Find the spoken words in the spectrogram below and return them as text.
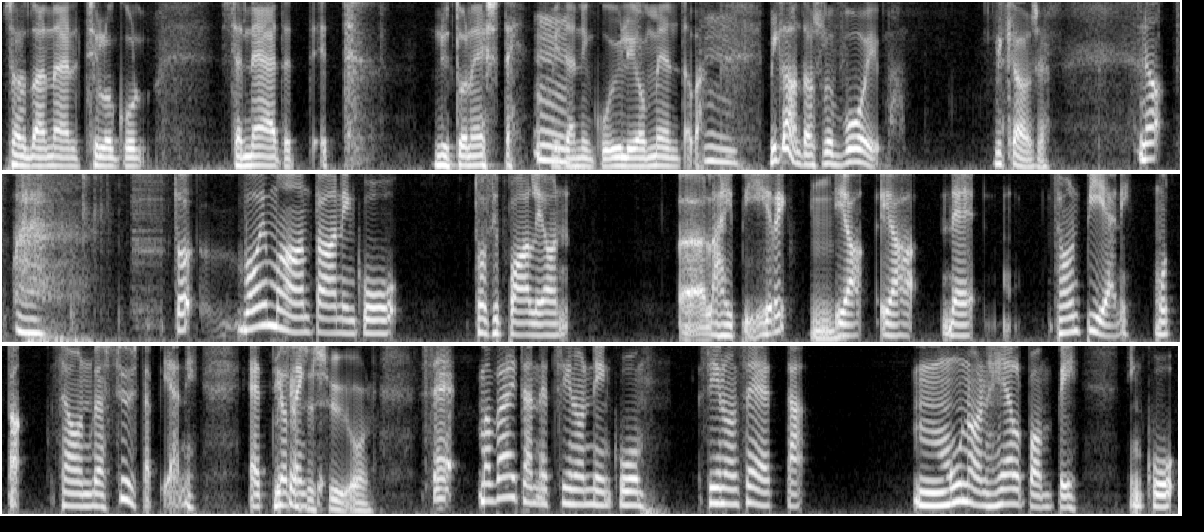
sanotaan näin, että silloin kun sä näet, että, että nyt on este, mm. Mitä niinku yli on mentävä. Mm. Mikä antaa sulle voimaa? Mikä on se? No, äh, to, voimaa antaa niin kuin tosi paljon ö, lähipiiri Mm. ja, ja ne, se on pieni, mutta se on myös syystä pieni. Et Mikä jotenkin, se syy on? se, mä väitän, että siinä on, niinku, siinä on se, että mun on helpompi niinku,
